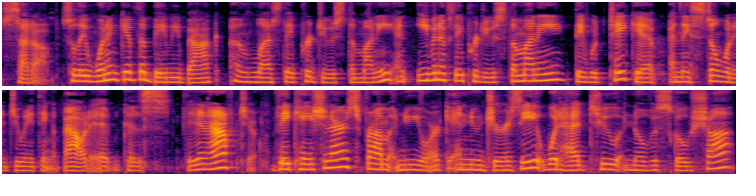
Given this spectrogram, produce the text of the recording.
set up. So they wouldn't give the baby back unless they produced the money. And even if they produced the money, they would take it and they still wouldn't do anything about it because they didn't have to. Vacationers from New York and New Jersey would head to Nova Scotia,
